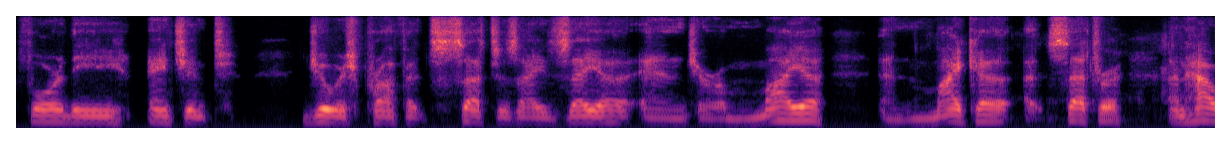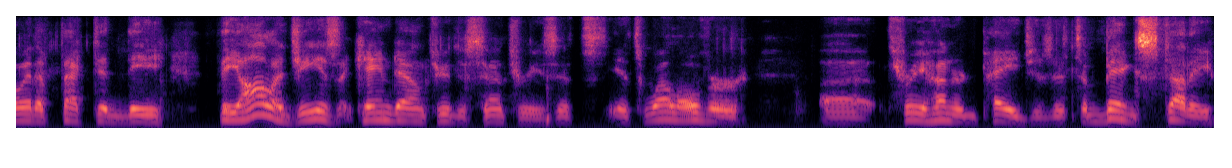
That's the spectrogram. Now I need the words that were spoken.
for the ancient Jewish prophets such as Isaiah and Jeremiah and Micah, etc., and how it affected the theology as it came down through the centuries. It's it's well over uh, 300 pages. It's a big study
